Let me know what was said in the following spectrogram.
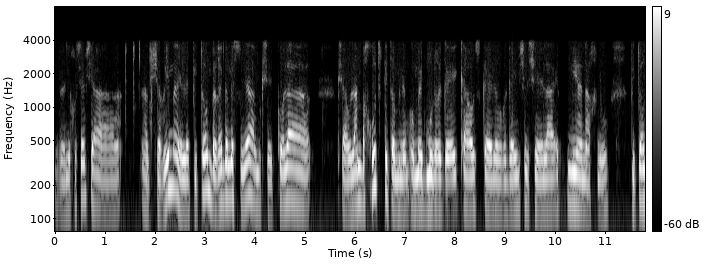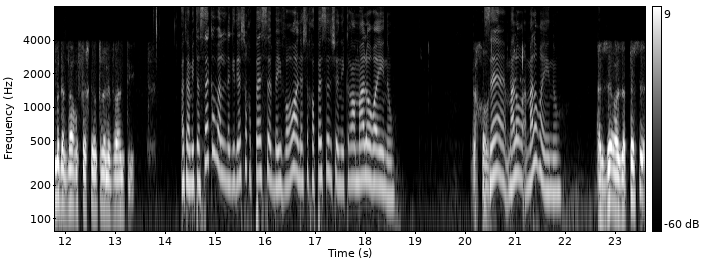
ואני חושב שהגשרים האלה, פתאום ברגע מסוים, כשכל ה... כשהעולם בחוץ פתאום עומד מול רגעי כאוס כאלה, או רגעים של שאלה מי אנחנו, פתאום הדבר הופך להיות רלוונטי. אתה מתעסק אבל, נגיד, יש לך פסל בעיוורון, יש לך פסל שנקרא מה לא ראינו. נכון. זה, מה לא, מה לא ראינו? אז זהו, אז הפסל,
